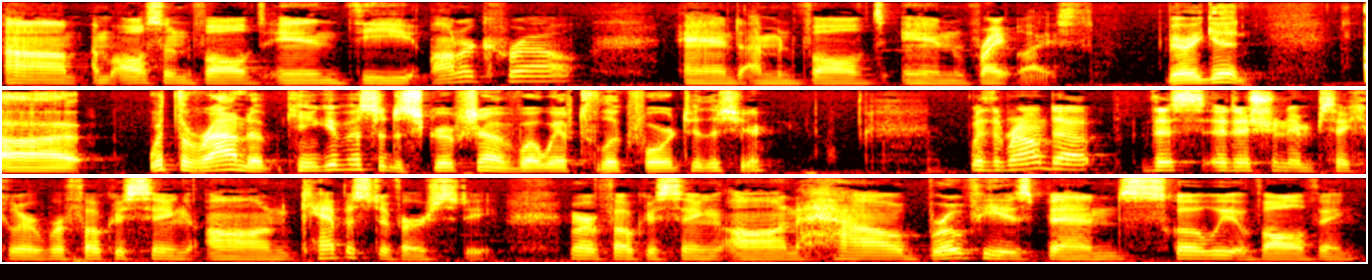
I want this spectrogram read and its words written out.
Um, I'm also involved in the Honor Chorale, and I'm involved in Right Life. Very good. Uh, with the roundup, can you give us a description of what we have to look forward to this year? With the Roundup, this edition in particular, we're focusing on campus diversity. And we're focusing on how Brophy has been slowly evolving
